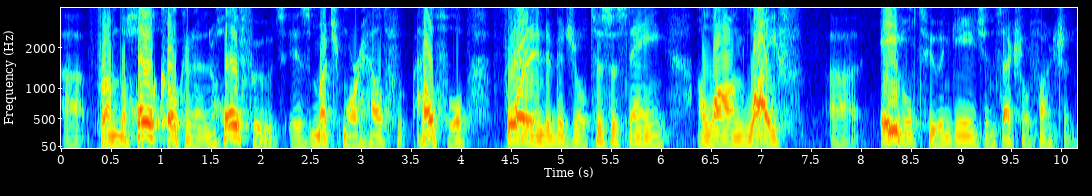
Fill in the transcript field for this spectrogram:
uh, from the whole coconut and whole foods is much more health, healthful for an individual to sustain a long life uh, able to engage in sexual function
